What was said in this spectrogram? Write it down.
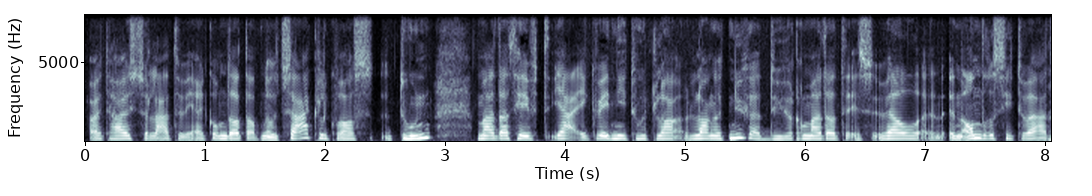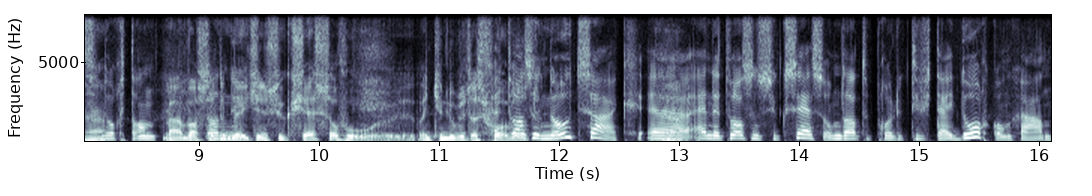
uit huis te laten werken. Omdat dat noodzakelijk was toen. Maar dat heeft, ja, ik weet niet hoe het lang, lang het nu gaat duren... maar dat is wel een, een andere situatie ja. nog dan Maar was dat een nu. beetje een succes? Of hoe, want je noemde het als voorbeeld. Het was een noodzaak. Uh, ja. En het was een succes omdat de productiviteit door kon gaan.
